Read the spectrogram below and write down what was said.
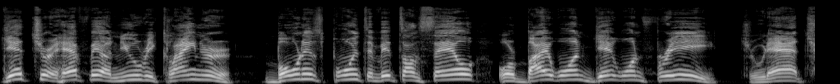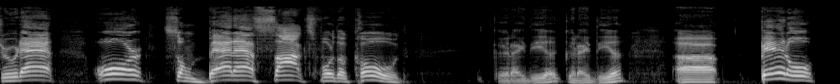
Get your jefe a new recliner. Bonus points if it's on sale, or buy one, get one free. True that, true that. Or some badass socks for the cold. Good idea, good idea. Uh, pero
